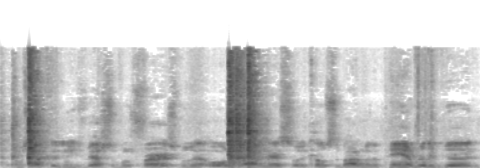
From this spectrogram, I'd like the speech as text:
I'm gonna start cooking these vegetables first. We're gonna oil around in there so it coats the bottom of the pan really good.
